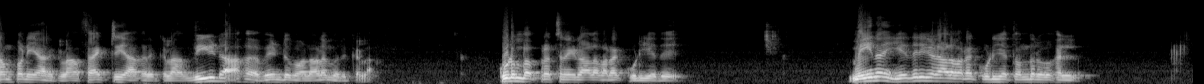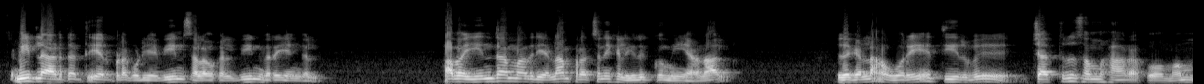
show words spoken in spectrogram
கம்பெனியாக இருக்கலாம் ஃபேக்ட்ரியாக இருக்கலாம் வீடாக வேண்டுமானாலும் இருக்கலாம். குடும்ப பிரச்சனைகளால் வரக்கூடியது. மெயினாக எதிரிகளால் வரக்கூடிய தொந்தரவுகள் வீட்டில் அடுத்தடுத்து ஏற்படக்கூடிய வீண் செலவுகள் வீண் விரயங்கள். அப்போ இந்த மாதிரி எல்லாம் பிரச்சனைகள் இருக்குமே ஆனால் இதுக்கெல்லாம் ஒரே தீர்வு சத்ரு சம்ஹார ஹோமம்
